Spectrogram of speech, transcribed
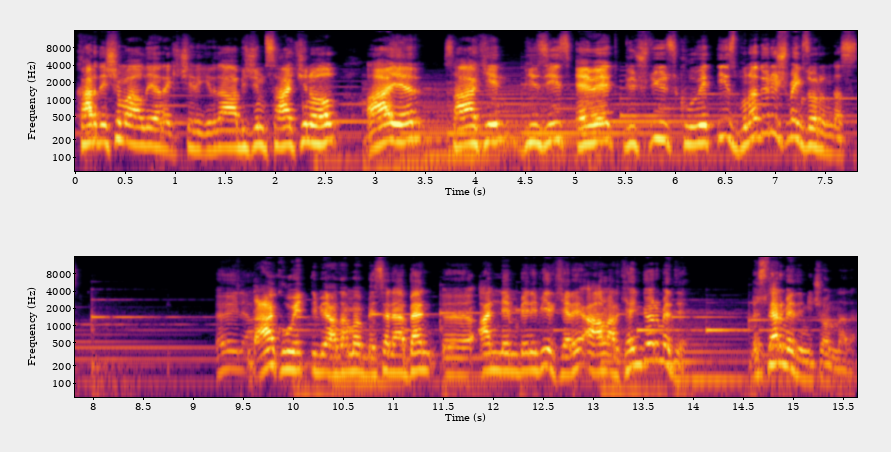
Kardeşim ağlayarak içeri girdi. Abicim sakin ol. Hayır, sakin. Biziz. Evet, güçlüyüz, kuvvetliyiz. Buna dönüşmek zorundasın. Öyle. Daha kuvvetli bir adama mesela ben e, annem beni bir kere ağlarken görmedi. Göstermedim hiç onlara.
